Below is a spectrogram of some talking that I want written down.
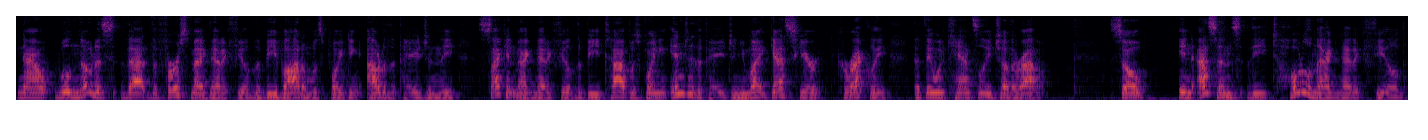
Now, we'll notice that the first magnetic field, the B bottom, was pointing out of the page, and the second magnetic field, the B top, was pointing into the page. And you might guess here, correctly, that they would cancel each other out. So in essence, the total magnetic field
